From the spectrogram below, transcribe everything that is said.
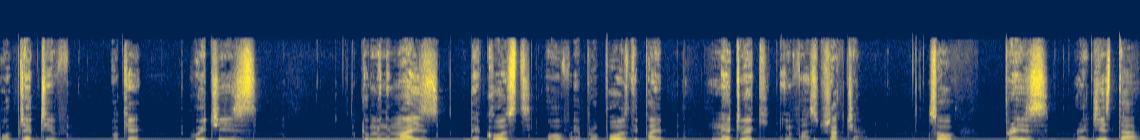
objective okay which is to minimize the cost of a proposed pipe network infrastructure. So please register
